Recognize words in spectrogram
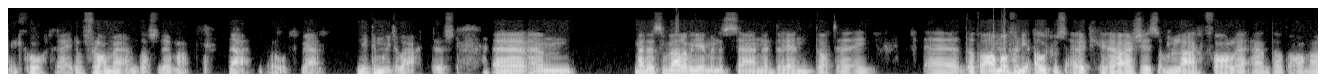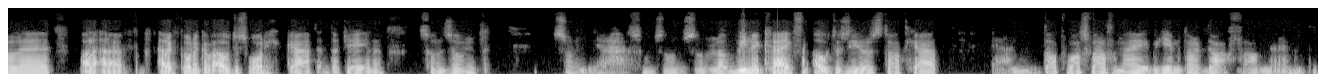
in kort rijdt in vlammen en dat soort dingen. Nou, oh, ja, niet de moeite waard. Dus. Ehm, maar er is wel op een gegeven moment een scène erin dat hij. dat er allemaal van die auto's uit garages omlaag vallen en dat allemaal eh, alle, auto's worden gekaapt en dat je in zo'n zo'n zo'n ja, zo'n zo'n zo'n lawine krijgt van auto's die door de stad gaat. Ja, en dat was wel voor mij op een gegeven moment dat ik dacht van, eh,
